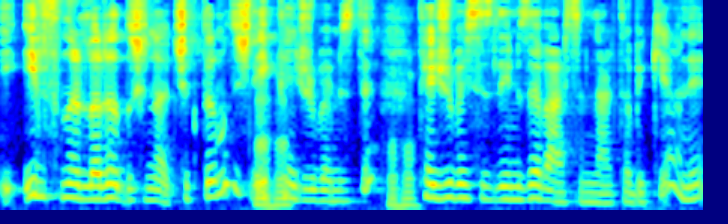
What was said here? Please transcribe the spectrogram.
il sınırları dışına çıktığımız için ilk tecrübemizdi. Tecrübesizliğimize versinler tabii ki. Hani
